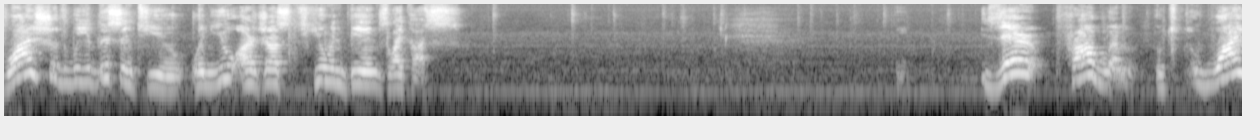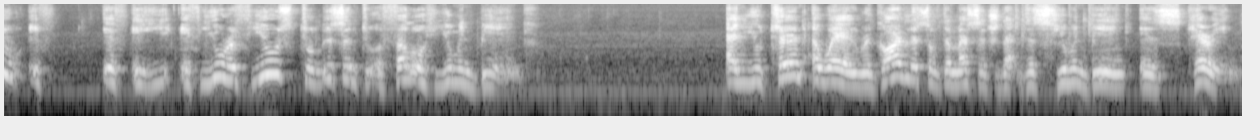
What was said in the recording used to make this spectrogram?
why should we listen to you when you are just human beings like us? Their problem, why, if if if you refuse to listen to a fellow human being and you turn away regardless of the message that this human being is carrying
